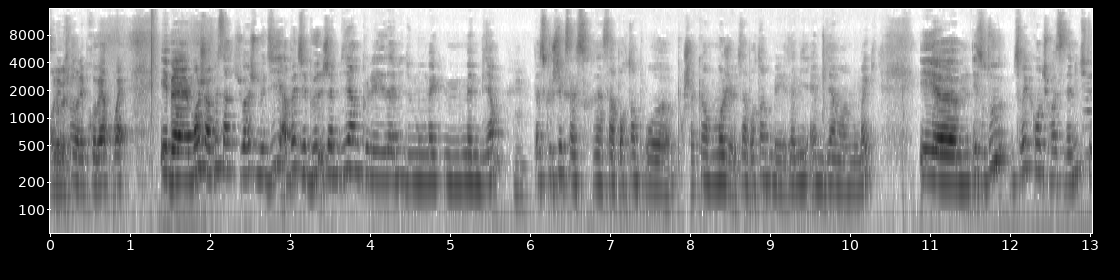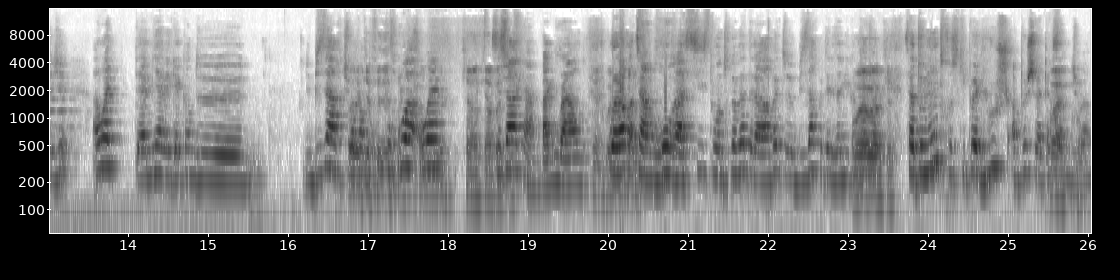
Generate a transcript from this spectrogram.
On est toujours dans les proverbes, ouais. Et ben, moi, j'ai un peu ça, tu vois, je me dis, en fait, j'aime bien que les amis de mon mec m'aiment bien, Mm. parce que je sais que ça serait c'est important pour, euh, pour chacun. Moi, c'est important que mes amis aiment bien euh, mon mec. Et, euh, et surtout, c'est vrai que quand tu vois ses amis, tu te dis, ah ouais, t'es ami avec quelqu'un de, de bizarre, tu vois. Ouais, genre, qui a fait des pourquoi Ouais, c'est ça, qui a un background. Ouais, Ou alors, t'es un gros raciste ou un truc comme ça, t'es là, en fait, bizarre que t'aies des amis comme Ouais, ça. Ça te montre ce qui peut être louche un peu chez la personne, tu vois.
